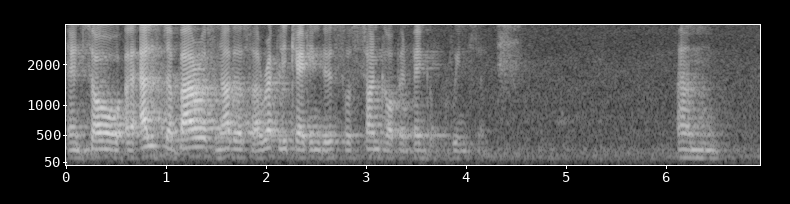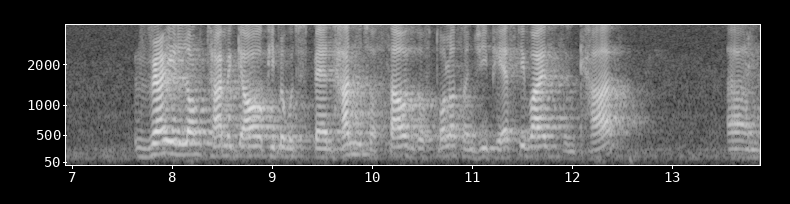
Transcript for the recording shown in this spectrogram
and so uh, Alistair Barros and others are replicating this for Suncorp and Bank of Queensland. Um, very long time ago, people would spend hundreds of thousands of dollars on GPS devices in cars. Um,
